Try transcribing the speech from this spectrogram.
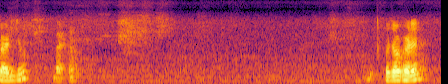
बैठ जाओ। बैठो। हो जाओ खड़े।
